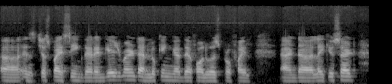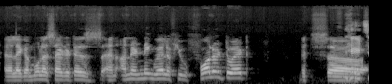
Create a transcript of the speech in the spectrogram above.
uh, is just by seeing their engagement and looking at their followers profile and uh, like you said, uh, like Anmol said, it is an unending well. If you fall into it, it's, uh, it's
